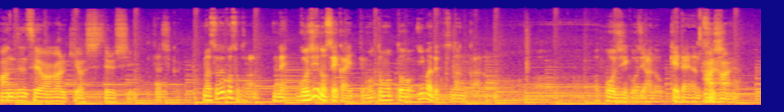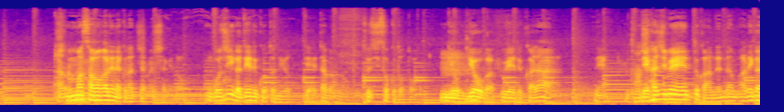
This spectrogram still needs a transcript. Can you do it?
安全性は上がる気はしてるし。うん確かに。まあそれこそがね 5G の世界ってもともと今でこそなんかあの 4G5G あの携帯あの通信、はいはい。あんま騒がれなくなっちゃいましたけど 5G が出ることによって多分あの通信速度と量,、うん。量が増えるからね。出始めとか、ね、あれが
